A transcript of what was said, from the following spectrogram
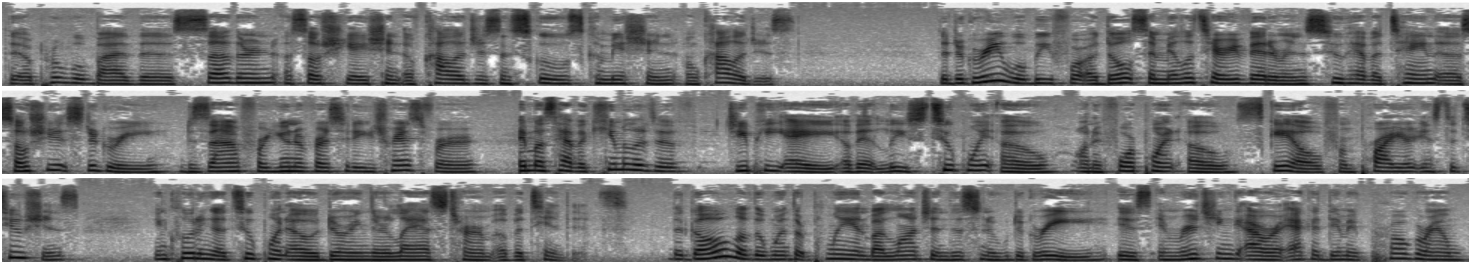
the approval by the Southern Association of Colleges and Schools Commission on Colleges. The degree will be for adults and military veterans who have attained an associate's degree designed for university transfer. They must have a cumulative GPA of at least 2.0 on a 4.0 scale from prior institutions, including a 2.0 during their last term of attendance. The goal of the Winthrop Plan by launching this new degree is enriching our academic program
